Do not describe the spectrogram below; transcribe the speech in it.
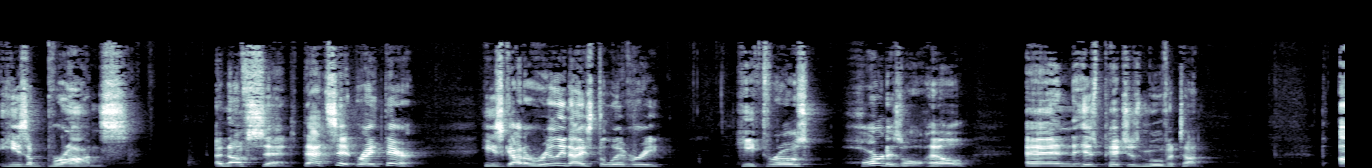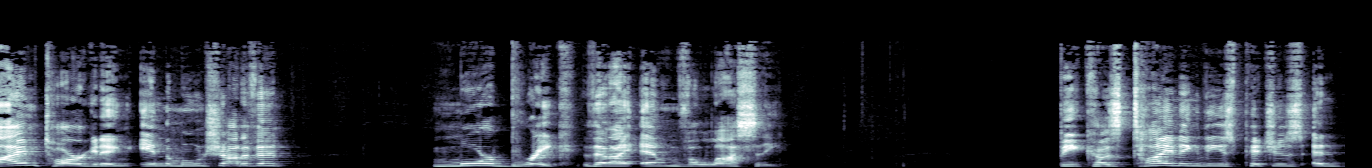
He's a bronze. Enough said. That's it right there. He's got a really nice delivery. He throws hard as all hell, and his pitches move a ton. I'm targeting in the moonshot event more break than I am velocity. Because timing these pitches and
